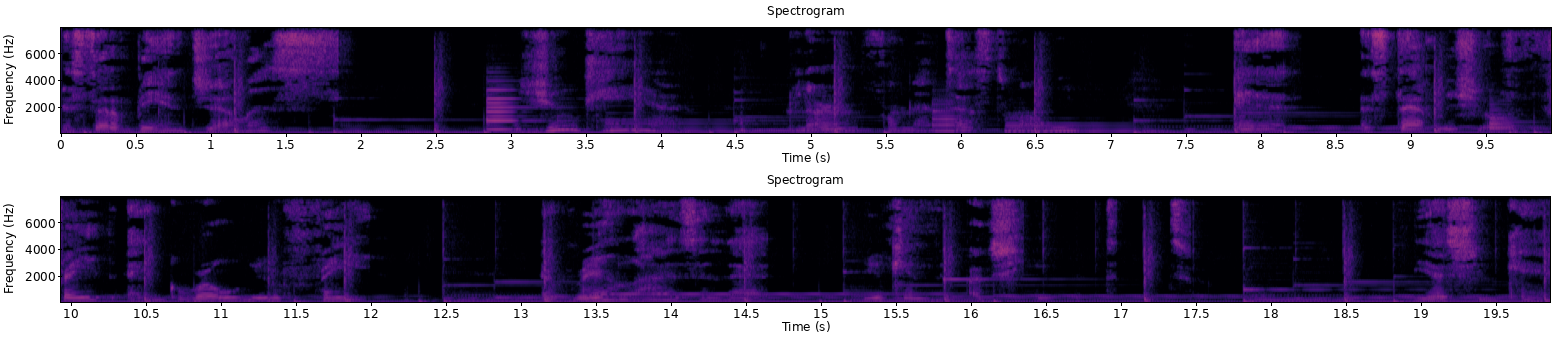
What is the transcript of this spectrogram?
Instead of being jealous, you can learn from that testimony and establish your faith and grow your faith and realizing that you can achieve it too. Yes, you can.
